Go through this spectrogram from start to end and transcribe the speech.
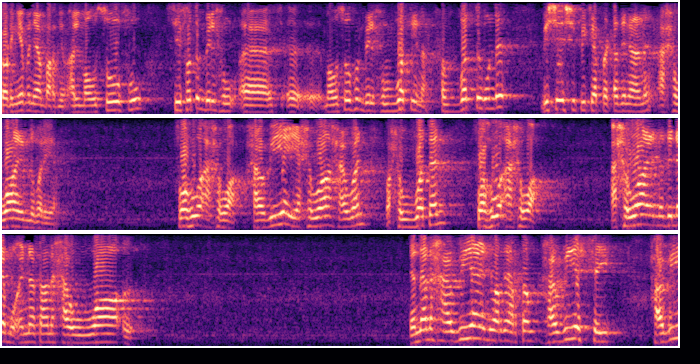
തുടങ്ങിയപ്പോൾ ഞാൻ പറഞ്ഞു. അൽ മൗസൂഫു സിഫത്തും ബിൽ മൗസൂഫും ബിൽ ഹുവത്തിന ഹുവത്ത് കൊണ്ട് വിശേഷിപ്പിക്കപ്പെട്ടതിനാണ് അഹ്വ എന്ന് പറയാം. ഫഹു അഹ്വ. ഹവിയ യഹ്വ ഹവൻ വഹുവത്തൻ ഫഹു അഹ്വ. അഹ്വ എന്നതിന്റെ മുന്നത്താണ് ഹവ്വാ. എന്താണ് ഹവിയ എന്ന് പറഞ്ഞ അർത്ഥം? ഹവിയ ഷെയ് ഹവിയ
